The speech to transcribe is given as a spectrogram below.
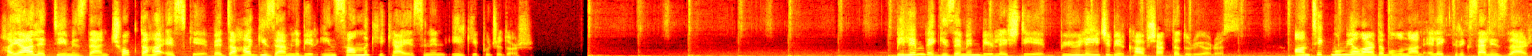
hayal ettiğimizden çok daha eski ve daha gizemli bir insanlık hikayesinin ilk ipucudur. Bilim ve gizemin birleştiği büyüleyici bir kavşakta duruyoruz. Antik mumyalarda bulunan elektriksel izler,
